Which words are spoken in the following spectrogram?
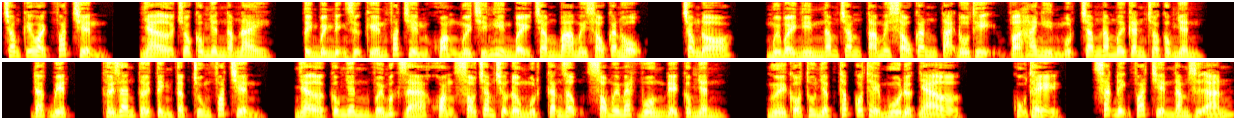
Trong kế hoạch phát triển nhà ở cho công nhân năm nay, tỉnh Bình Định dự kiến phát triển khoảng 19.736 căn hộ, trong đó 17.586 căn tại đô thị và 2.150 căn cho công nhân. Đặc biệt, thời gian tới tỉnh tập trung phát triển nhà ở công nhân với mức giá khoảng 600 triệu đồng một căn rộng 60 mét vuông để công nhân, người có thu nhập thấp có thể mua được nhà ở. Cụ thể, xác định phát triển 5 dự án,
